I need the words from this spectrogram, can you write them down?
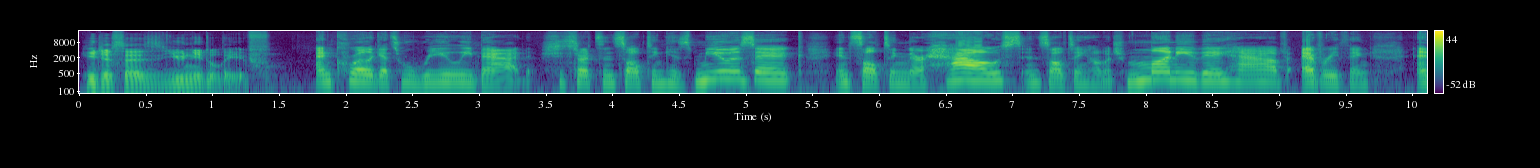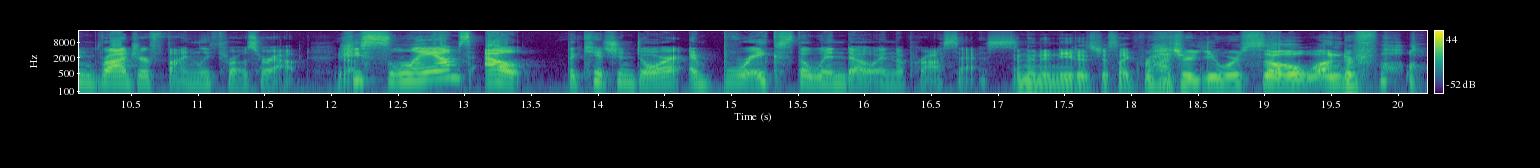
he just says, you need to leave. And Cruella gets really mad. She starts insulting his music, insulting their house, insulting how much money they have, everything. And Roger finally throws her out. She slams out the kitchen door and breaks the window in the process. And then Anita's just like, Roger, you were so wonderful.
